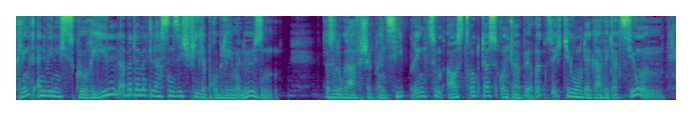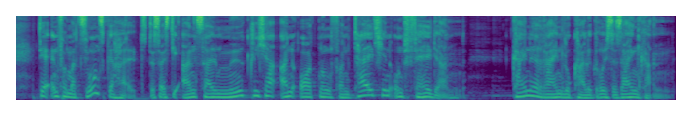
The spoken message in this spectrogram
Klingt ein wenig skurril, aber damit lassen sich viele Probleme lösen. Das holographische Prinzip bringt zum Ausdruck, dass unter Berücksichtigung der Gravitation der Informationsgehalt, das heißt die Anzahl möglicher Anordnungen von Teilchen und Feldern, keine rein lokale Größe sein kann,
